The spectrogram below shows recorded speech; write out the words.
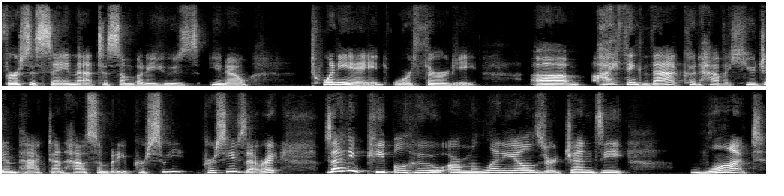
versus saying that to somebody who's, you know, 28 or 30, um, I think that could have a huge impact on how somebody perce- perceives that, right? Because I think people who are millennials or Gen Z want,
